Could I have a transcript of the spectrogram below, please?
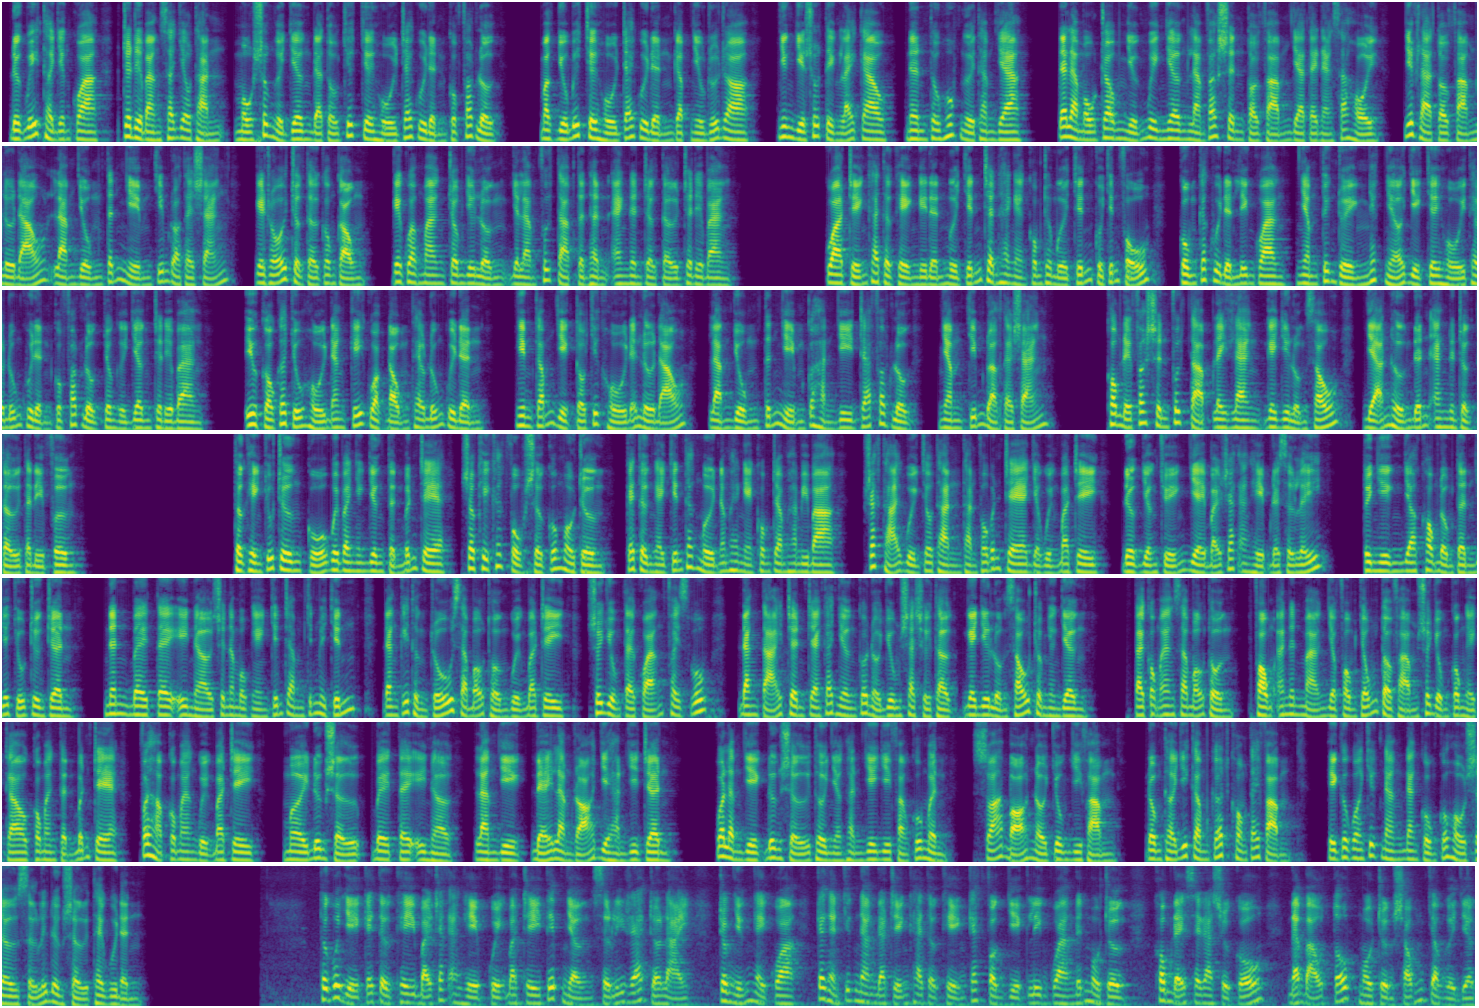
Được biết thời gian qua, trên địa bàn xã Giao Thạnh, một số người dân đã tổ chức chơi hụi trái quy định của pháp luật. Mặc dù biết chơi hụi trái quy định gặp nhiều rủi ro, nhưng vì số tiền lãi cao nên thu hút người tham gia. Đây là một trong những nguyên nhân làm phát sinh tội phạm và tệ nạn xã hội, nhất là tội phạm lừa đảo, lạm dụng tín nhiệm chiếm đoạt tài sản, gây rối trật tự công cộng, gây quan mang trong dư luận và làm phức tạp tình hình an ninh trật tự trên địa bàn. Qua triển khai thực hiện Nghị định 19 trên 2019 của Chính phủ cùng các quy định liên quan nhằm tuyên truyền nhắc nhở việc chơi hụi theo đúng quy định của pháp luật cho người dân trên địa bàn, yêu cầu các chủ hụi đăng ký hoạt động theo đúng quy định, nghiêm cấm việc tổ chức hụi để lừa đảo, lạm dụng tín nhiệm có hành vi trái pháp luật nhằm chiếm đoạt tài sản, không để phát sinh phức tạp lây lan gây dư luận xấu và ảnh hưởng đến an ninh trật tự tại địa phương. Thực hiện chủ trương của Ủy ban nhân dân tỉnh Bến Tre sau khi khắc phục sự cố môi trường, kể từ ngày 9 tháng 10 năm 2023, rác thải huyện Châu Thành, thành phố Bến Tre và huyện Ba Tri được vận chuyển về bãi rác An Hiệp để xử lý. Tuy nhiên do không đồng tình với chủ trương trên, nên BTIN sinh năm 1999 đăng ký thường trú xã Bảo Thuận, huyện Ba Tri, sử dụng tài khoản Facebook đăng tải trên trang cá nhân có nội dung sai sự thật, gây dư luận xấu trong nhân dân. Tại Công an xã Bảo Thuận, Phòng An ninh mạng và Phòng chống tội phạm sử dụng công nghệ cao Công an tỉnh Bến Tre phối hợp Công an huyện Ba Tri mời đương sự BTIN làm việc để làm rõ về hành vi trên. Qua làm việc, đương sự thừa nhận hành vi vi phạm của mình, xóa bỏ nội dung vi phạm, đồng thời với cam kết không tái phạm. Hiện cơ quan chức năng đang củng cố hồ sơ xử lý đương sự theo quy định. Thưa quý vị, kể từ khi bãi rác An Hiệp, huyện Ba Tri tiếp nhận xử lý rác trở lại, trong những ngày qua, các ngành chức năng đã triển khai thực hiện các phần việc liên quan đến môi trường, không để xảy ra sự cố, đảm bảo tốt môi trường sống cho người dân.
